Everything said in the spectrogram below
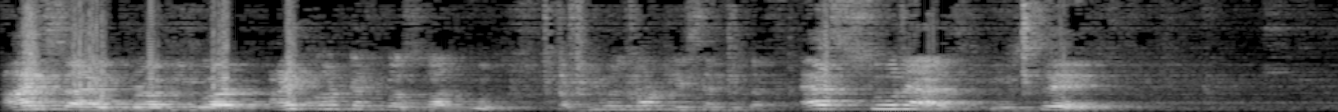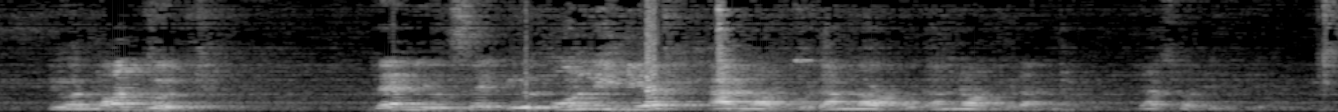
eyesight, probably your eye contact was not good. But you will not listen to that. As soon as you say you are not good, then you will say, you will only hear, I'm not good, I'm not good, I'm not good, I'm not good. That's what you will hear.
